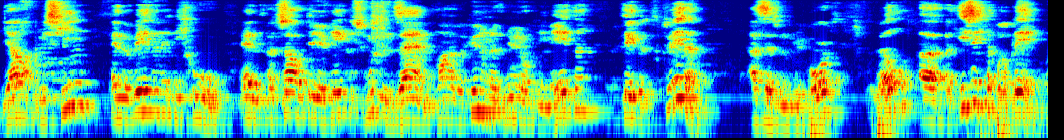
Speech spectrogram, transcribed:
ja, misschien, en we weten het niet goed. En het zou theoretisch moeten zijn, maar we kunnen het nu nog niet meten. Tegen het tweede assessment report, wel, uh, het is echt een probleem.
